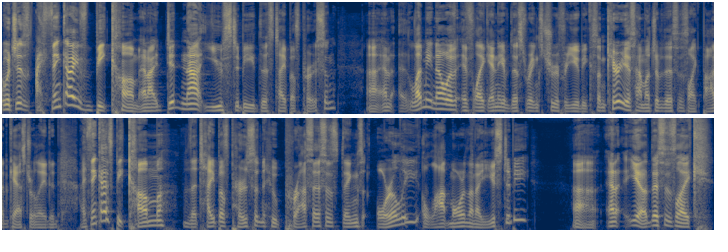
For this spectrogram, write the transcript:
which is I think I've become, and I did not used to be this type of person. Uh, and uh, let me know if, if like any of this rings true for you because I'm curious how much of this is like podcast related. I think I've become the type of person who processes things orally a lot more than I used to be. Uh, and you know, this is like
